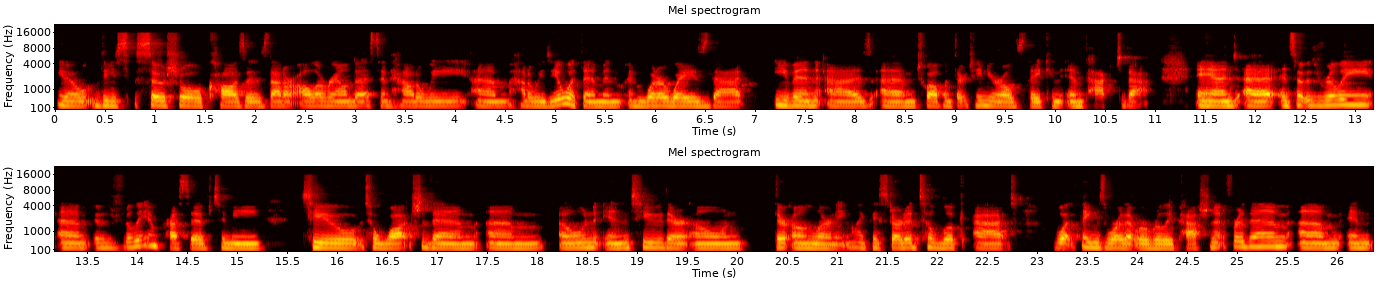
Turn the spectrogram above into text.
you know these social causes that are all around us, and how do we um, how do we deal with them, and, and what are ways that even as um, 12 and 13 year olds they can impact that and uh, and so it was really um, it was really impressive to me to to watch them um, own into their own their own learning. Like they started to look at what things were that were really passionate for them, um, and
